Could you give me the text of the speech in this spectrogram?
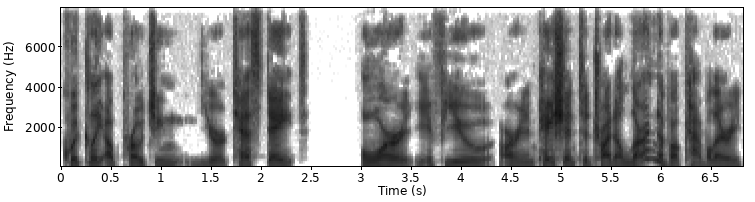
quickly approaching your test date, or if you are impatient to try to learn the vocabulary,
